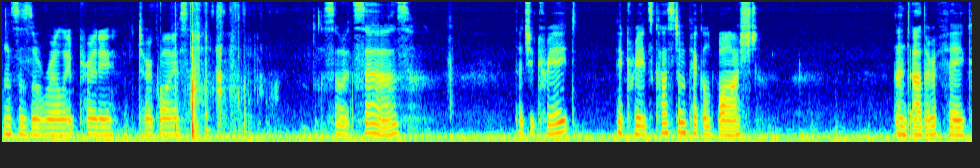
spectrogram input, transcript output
This is a really pretty turquoise. So it says that you create, it creates custom pickled washed and other fake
